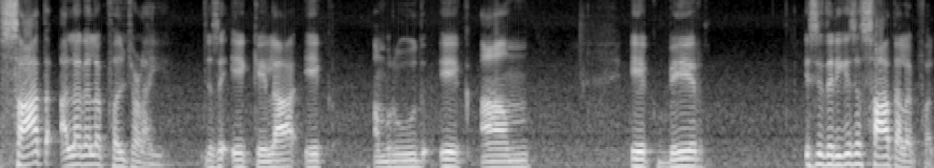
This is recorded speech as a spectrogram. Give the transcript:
सात अलग अलग फल चढ़ाइए। जैसे एक केला, एक अमरूद, एक आम, एक बेर, इसी तरीके से सात अलग फल।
